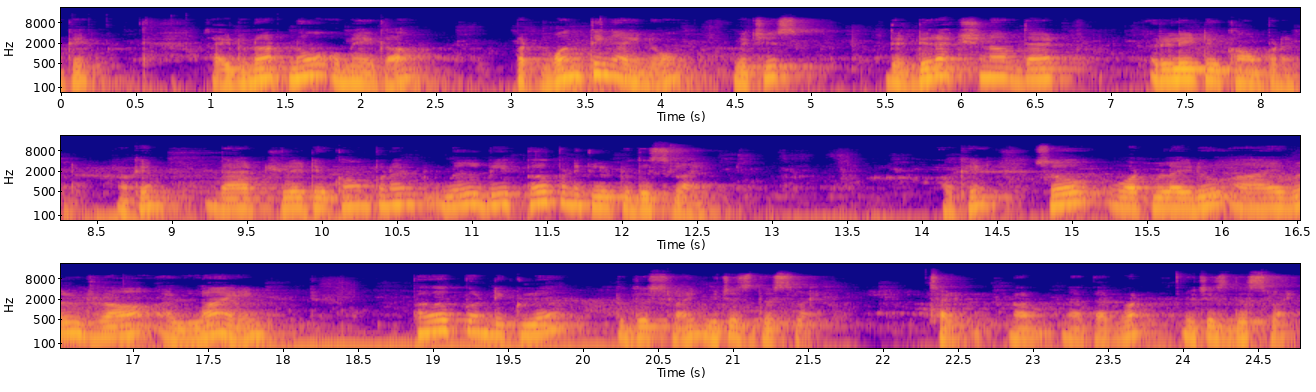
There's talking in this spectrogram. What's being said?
okay. So I do not know omega but one thing I know which is the direction of that relative component okay? That relative component will be perpendicular to this line okay? So what will I do? I will draw a line perpendicular to this line which is this line. Sorry not, not that one which is this line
